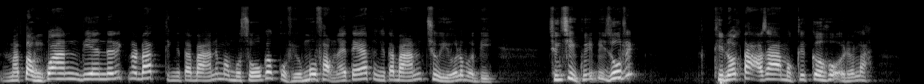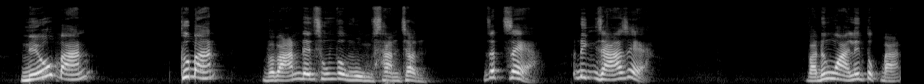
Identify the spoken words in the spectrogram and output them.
Mà tổng quan VN Index nó đắt thì người ta bán, nhưng mà một số các cổ phiếu mô phỏng ETF thì người ta bán chủ yếu là bởi vì chứng chỉ quỹ bị rút ấy. Thì nó tạo ra một cái cơ hội đó là nếu bán, cứ bán và bán đến xuống vùng vùng sàn trần. Rất rẻ, định giá rẻ. Và nước ngoài liên tục bán.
